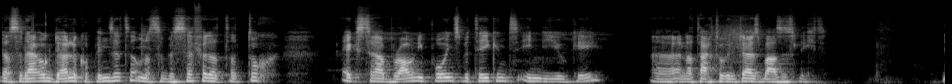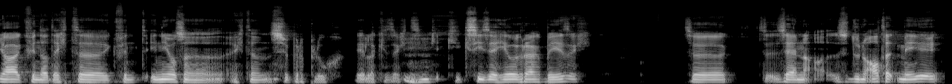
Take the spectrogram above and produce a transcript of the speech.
dat ze daar ook duidelijk op inzetten, omdat ze beseffen dat dat toch extra brownie points betekent in de UK. eh, en dat daar toch een thuisbasis ligt. Ja, ik vind dat echt, eh, ik vind Ineos een, echt een superploeg, eerlijk gezegd. Mhm. ik, ik, ik zie ze heel graag bezig. Ze, ze zijn, ze doen altijd mee.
